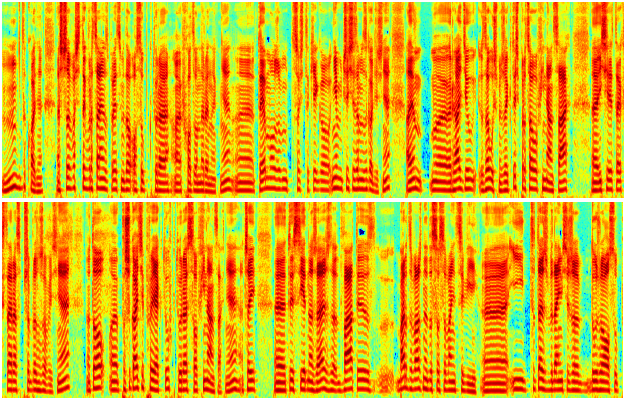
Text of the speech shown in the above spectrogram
Mhm, dokładnie. Jeszcze właśnie tak wracając powiedzmy do osób, które e, wchodzą na rynek, nie? E, to ja może coś takiego, nie wiem czy się ze mną zgodzisz, nie? Ale e, radził, załóżmy, że ktoś pracował w finansach i się tak teraz przebranżowić, nie? No to poszukajcie projektów, które są w finansach, nie? Znaczy to jest jedna rzecz, dwa to jest bardzo ważne dostosowanie CV i to też wydaje mi się, że dużo osób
